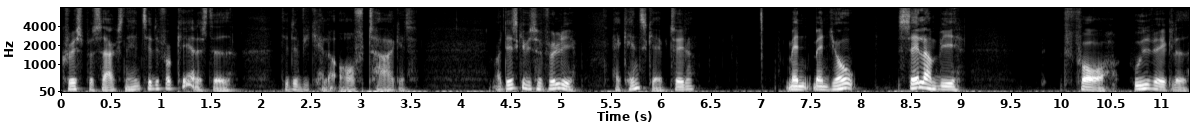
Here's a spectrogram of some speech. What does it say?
CRISPR-saksen hen til det forkerte sted. Det er det, vi kalder off-target. Og det skal vi selvfølgelig have kendskab til. Men, men jo, selvom vi får udviklet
